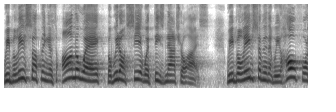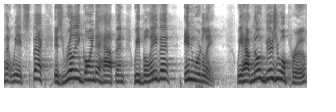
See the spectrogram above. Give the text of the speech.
We believe something is on the way, but we don't see it with these natural eyes. We believe something that we hope for, that we expect is really going to happen. We believe it inwardly. We have no visual proof.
